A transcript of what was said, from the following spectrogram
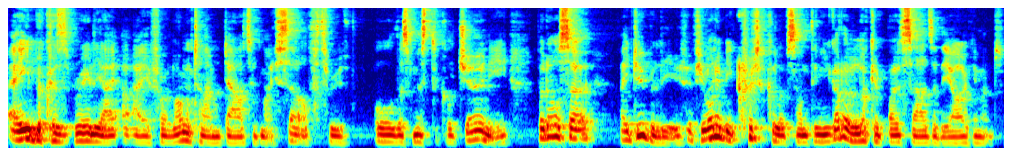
a because really I, I for a long time doubted myself through all this mystical journey, but also I do believe if you want to be critical of something, you got to look at both sides of the argument.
